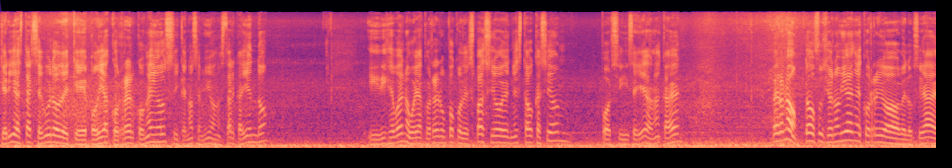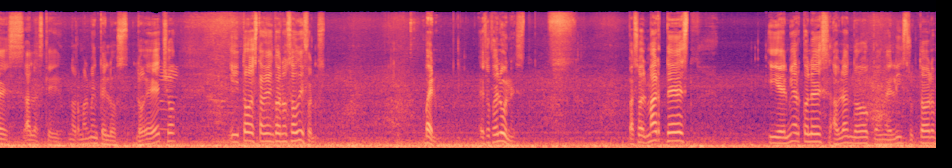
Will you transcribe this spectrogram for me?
quería estar seguro de que podía correr con ellos y que no se me iban a estar cayendo. Y dije bueno voy a correr un poco despacio en esta ocasión por si se llegan a caer pero no, todo funcionó bien, he corrido a velocidades a las que normalmente los, lo he hecho y todo está bien con los audífonos. Bueno, eso fue el lunes. Pasó el martes y el miércoles hablando con el instructor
